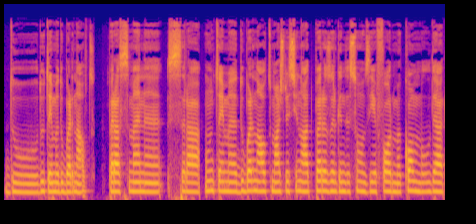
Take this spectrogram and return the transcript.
do, do tema do burnout. Para a semana será um tema do burnout mais direcionado para as organizações e a forma como lidar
